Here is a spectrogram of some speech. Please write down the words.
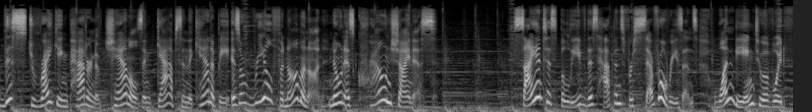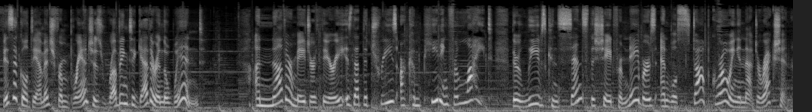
This striking pattern of channels and gaps in the canopy is a real phenomenon known as crown shyness. Scientists believe this happens for several reasons, one being to avoid physical damage from branches rubbing together in the wind. Another major theory is that the trees are competing for light. Their leaves can sense the shade from neighbors and will stop growing in that direction.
